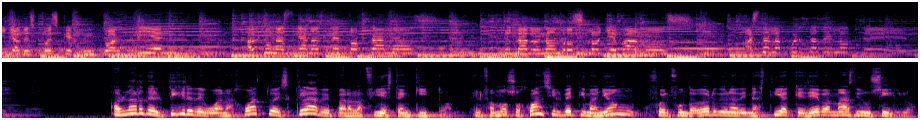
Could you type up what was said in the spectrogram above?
y ya después que junto al riel, algunas le tocamos, en hombros lo llevamos hasta la puerta del hotel. Hablar del tigre de Guanajuato es clave para la fiesta en Quito. El famoso Juan Silvetti Mañón fue el fundador de una dinastía que lleva más de un siglo.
